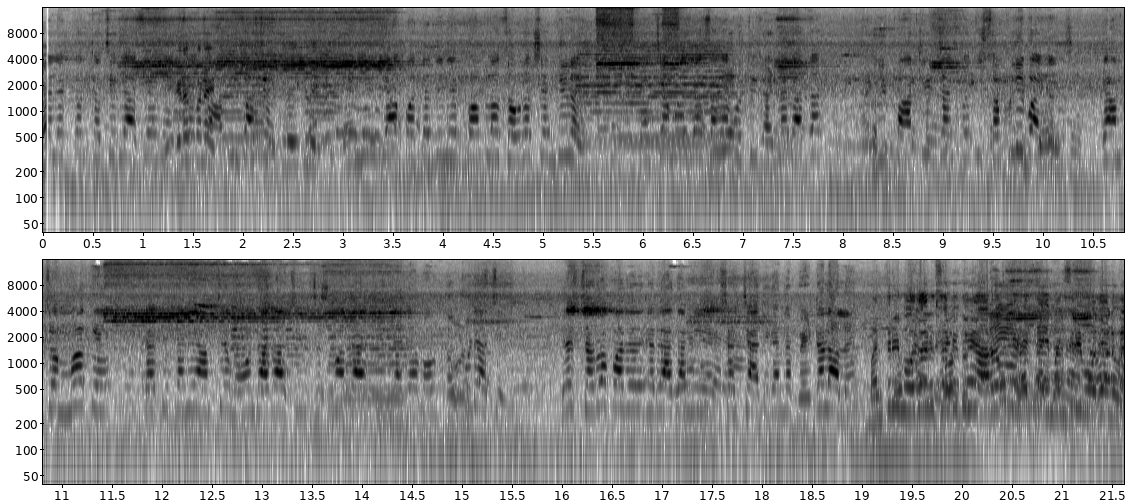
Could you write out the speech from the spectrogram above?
कलेक्टर कचेरी असेल इकडे पण आहे. ऑफिस असेल यांनी ज्या पद्धतीने पबला संरक्षण दिलंय त्याच्यामुळे ज्या सगळ्या गोष्टी घडल्या जातात. ही पाकिट संस्कृती संपली पाहिजे. हे आमचं मत आहे. त्या ठिकाणी आमचे मोहनदादा असतील सुषमादा असतील राजा भाऊ तळपुडे असतील हे सर्व पदाधिकारी आज आम्ही एक्साईजच्या अधिकाऱ्यांना भेटायला आलोय. मंत्री मोदयांसाठी तुम्ही आरोप केले काही मंत्री मोदयांवर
